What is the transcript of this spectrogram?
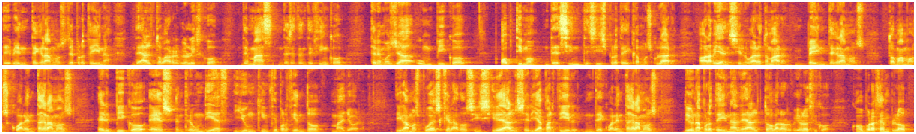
de 20 gramos de proteína de alto valor biológico, de más de 75, tenemos ya un pico óptimo de síntesis proteica muscular. Ahora bien, si en lugar de tomar 20 gramos tomamos 40 gramos, el pico es entre un 10 y un 15% mayor. Digamos pues que la dosis ideal sería partir de 40 gramos de una proteína de alto valor biológico, como por ejemplo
